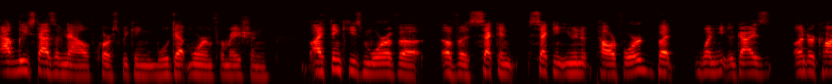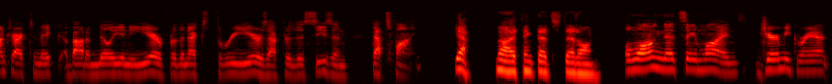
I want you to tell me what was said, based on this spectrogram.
at least as of now, of course, we can we'll get more information. I think he's more of a of a second second unit power forward, but when he, a guy's under contract to make about a million a year for the next three years after this season, that's fine. Yeah, no, I think that's dead on. Along that same lines, Jeremy Grant,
